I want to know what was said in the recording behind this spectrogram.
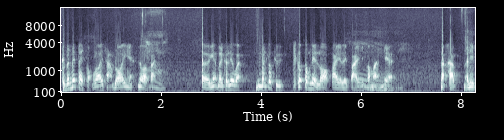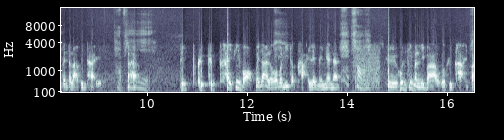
คือมันไม่ไปสองร้อยสามร้อยไงนึกออกปะค่ะเออเงี้ยมันเขาเรียกว่า มันก็คือก็ต้องเล่นหลอกไปอะไรไปประมาณเนี้ยนะครับ อันนี้เป็นตลาดหุ้นไทย ค่ะนะครับพี่พี่คือคือให้พี่บอกไม่ได้หรอกว่าวันนี้ต้องขายเลยไหมเนี่ยนะค่ะ คือหุ้นที่มันรีบาวด์ก็คือขายไป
